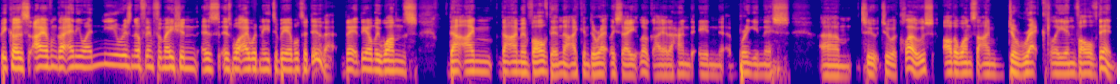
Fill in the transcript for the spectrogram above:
because I haven't got anywhere near as enough information as as what I would need to be able to do that. The the only ones that I'm that I'm involved in that I can directly say, look, I had a hand in bringing this um, to to a close are the ones that I'm directly involved in.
